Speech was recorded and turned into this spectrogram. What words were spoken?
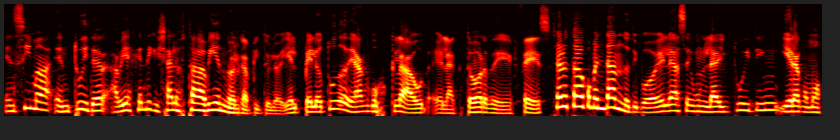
Encima en Twitter había gente que ya lo estaba viendo el capítulo y el pelotudo de Angus Cloud, el actor de Fez, ya lo estaba comentando, tipo, él hace un live tweeting y era como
